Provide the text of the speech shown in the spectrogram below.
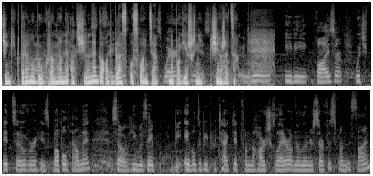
dzięki któremu był chroniony od silnego odblasku słońca na powierzchni Księżyca. So he was able be able to be protected from the harsh glare on the lunar surface from the sun.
